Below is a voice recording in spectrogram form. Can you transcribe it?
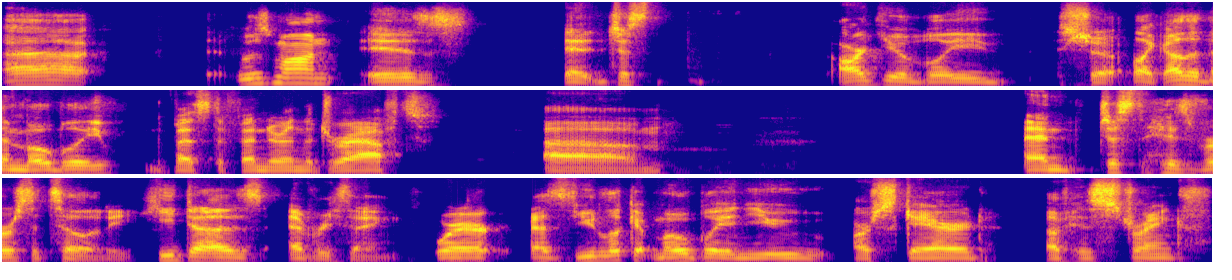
Uh, Usman is it just arguably show, like other than Mobley, the best defender in the draft. Um, and just his versatility. He does everything. Where as you look at Mobley and you are scared of his strength,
